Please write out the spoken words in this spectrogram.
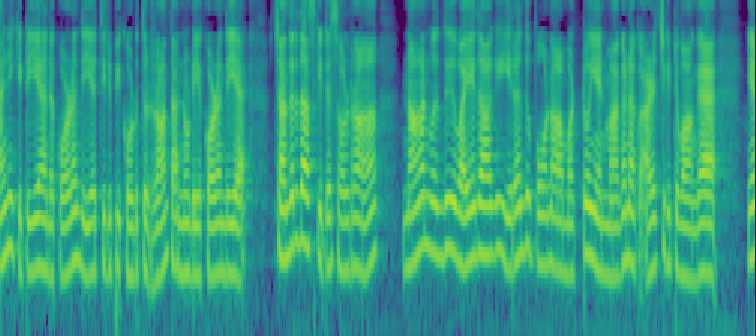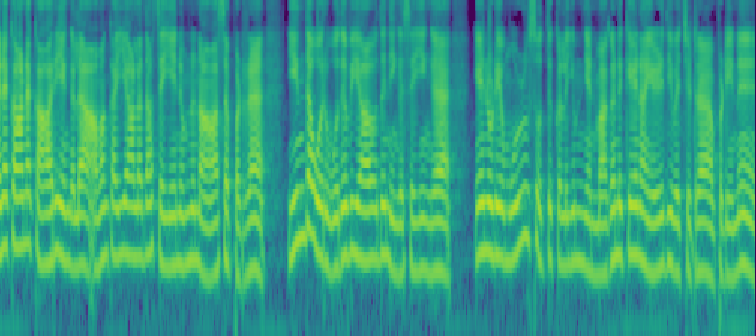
ஆனிக்கிட்டேயே அந்த குழந்தைய திருப்பி கொடுத்துடுறான் தன்னுடைய குழந்தைய. சந்திரதாஸ் கிட்ட சொல்கிறான் நான் வந்து வயதாகி இறந்து போனால் மட்டும் என் மகனை அழைச்சிக்கிட்டு வாங்க. எனக்கான காரியங்களை அவன் கையால் தான் செய்யணும்னு நான் ஆசைப்படுறேன். இந்த ஒரு உதவியாவது நீங்கள் செய்யுங்க. என்னுடைய முழு சொத்துக்களையும் என் மகனுக்கே நான் எழுதி வச்சிடுறேன் அப்படின்னு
